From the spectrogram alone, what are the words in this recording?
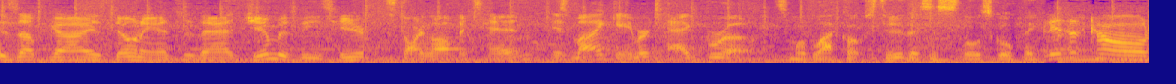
Is up, guys? Don't answer that. Jimothy's here. Starting off at 10 is my gamer tag bro. It's more Black Ops 2. This is slow scoping. This is called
